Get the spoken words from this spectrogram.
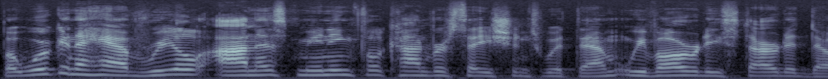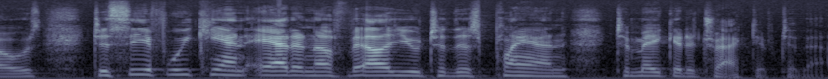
but we're going to have real, honest, meaningful conversations with them. We've already started those to see if we can add enough value to this plan to make it attractive to them.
